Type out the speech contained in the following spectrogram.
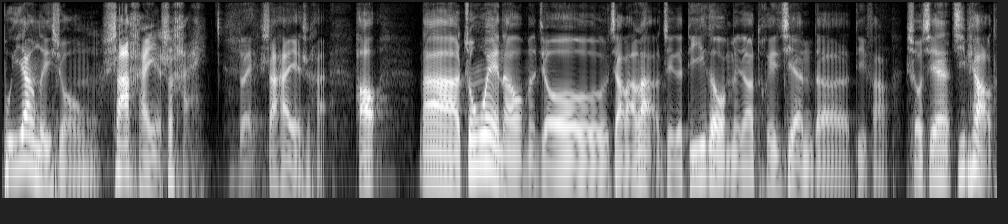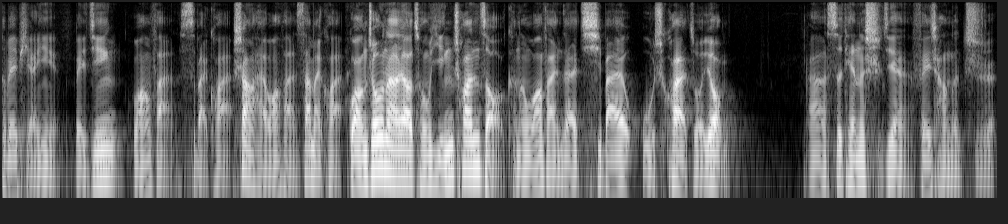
不一样的一种。沙海也是海，对，沙海也是海。好，那中卫呢，我们就讲完了。这个第一个我们要推荐的地方，首先机票特别便宜，北京往返四百块，上海往返三百块，广州呢要从银川走，可能往返在七百五十块左右。啊，四天的时间非常的值。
